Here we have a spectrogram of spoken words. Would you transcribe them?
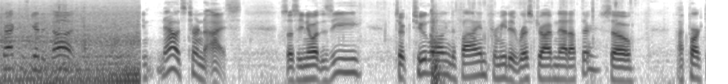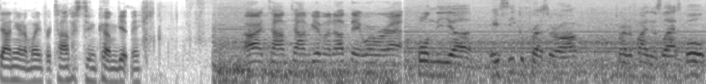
Tractors get it done. Now it's turned to ice. So, so you know what, the Z took too long to find for me to risk driving that up there. So I parked down here and I'm waiting for Thomas to come get me. All right, Tom, Tom, give him an update where we're at. Pulling the uh, AC compressor off. Trying to find this last bolt.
